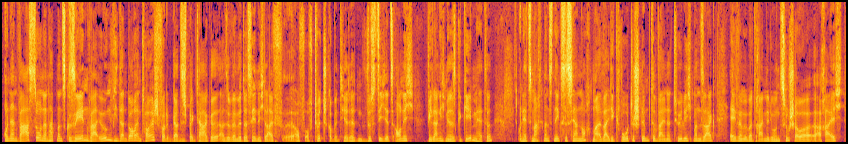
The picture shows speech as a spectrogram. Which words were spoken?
Und dann war es so, und dann hat man es gesehen, war irgendwie dann doch enttäuscht von dem ganzen Spektakel. Also wenn wir das hier nicht live äh, auf, auf Twitch kommentiert hätten, wüsste ich jetzt auch nicht, wie lange ich mir das gegeben hätte. Und jetzt macht man es nächstes Jahr nochmal, weil die Quote stimmte, weil natürlich man sagt, ey, wir haben über drei Millionen Zuschauer erreicht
